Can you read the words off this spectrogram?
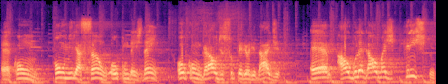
é, com, com humilhação ou com desdém ou com um grau de superioridade é algo legal, mas Cristo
